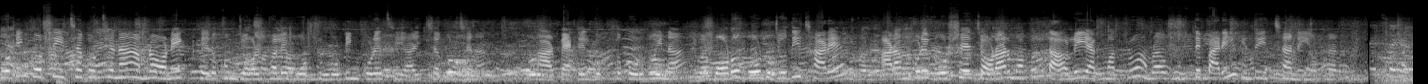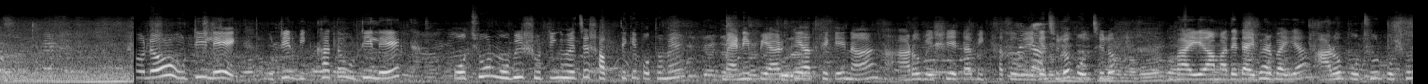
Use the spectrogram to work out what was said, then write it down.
বোটিং করতে ইচ্ছা করছে না, আমরা অনেক এরকম জল ঢলে বোট বোটিং করেছি, আর ইচ্ছা করছে না। আর প্যাটেল বোট তো করবোই না। এবার বড় বোট যদি ছাড়ে, আরাম করে বসে চড়ার মতন, তাহলেই একমাত্র আমরা উঠতে পারি, কিন্তু ইচ্ছা নেই ওঠার। হলো উটি লেক। উটির বিখ্যাত উটি লেক। প্রচুর মুভির শুটিং হয়েছে। সব থেকে প্রথমে ম্যানে পেয়ার কিয়ার থেকে না আরও বেশি এটা বিখ্যাত হয়ে গেছিল, বলছিল, ভাইয়া, আমাদের ড্রাইভার ভাইয়া আরও প্রচুর প্রচুর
